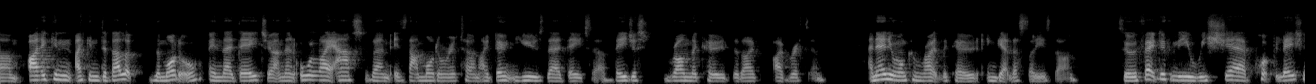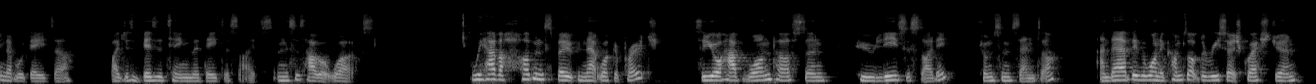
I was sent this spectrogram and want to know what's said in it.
Um, I, can, I can develop the model in their data, and then all I ask for them is that model in return. I don't use their data. They just run the code that I've, I've written. And anyone can write the code and get their studies done. So effectively, we share population level data by just visiting the data sites. And this is how it works. We have a hub and spoke network approach. So you'll have one person who leads the study from some center, and they'll be the one who comes up with the research question,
